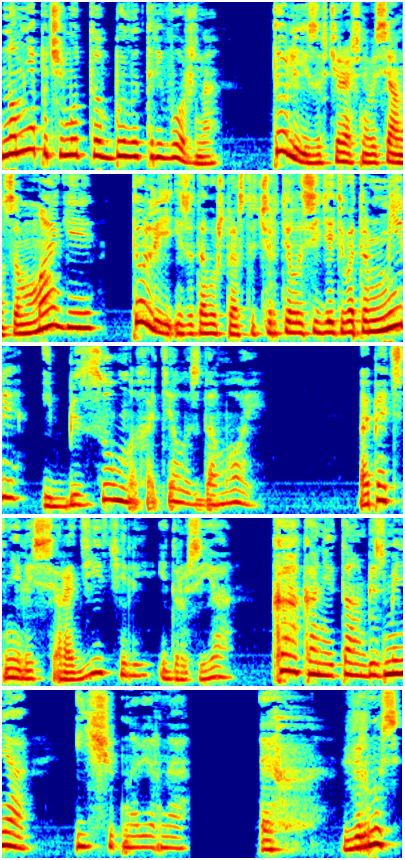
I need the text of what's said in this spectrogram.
Но мне почему-то было тревожно. То ли из-за вчерашнего сеанса магии, то ли из-за того, что осточертела сидеть в этом мире, и безумно хотелось домой. Опять снились родители и друзья. Как они там без меня? Ищут, наверное. Эх, вернусь,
